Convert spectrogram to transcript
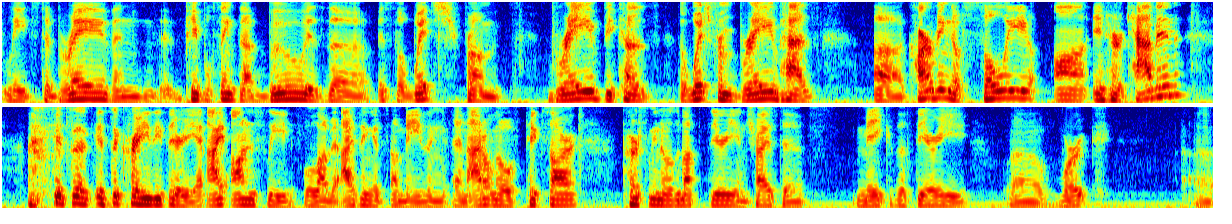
leads to Brave, and people think that Boo is the is the witch from Brave because the witch from Brave has uh, carving of Sully on in her cabin. it's a it's a crazy theory, and I honestly love it. I think it's amazing, and I don't know if Pixar personally knows about the theory and tries to make the theory uh, work uh,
